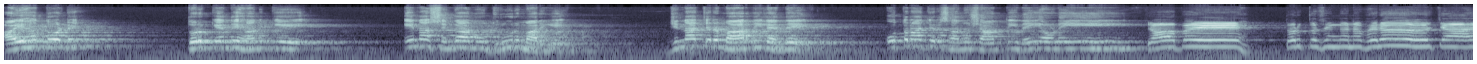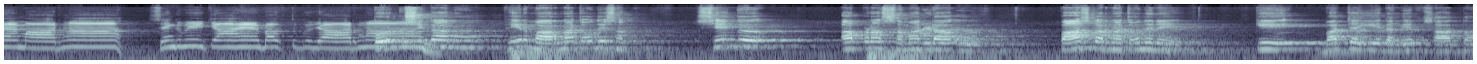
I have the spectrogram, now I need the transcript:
ਆਏ ਹਨ ਤੁਹਾਡੇ। ਤੁਰ ਕਹਿੰਦੇ ਹਨ ਕਿ ਇਹਨਾਂ ਸਿੰਘਾਂ ਨੂੰ ਜ਼ਰੂਰ ਮਾਰੀਏ। ਜਿੰਨਾ ਚਿਰ ਮਾਰ ਨਹੀਂ ਲੈਂਦੇ ਉਤਨਾ ਚਿਰ ਸਾਨੂੰ ਸ਼ਾਂਤੀ ਨਹੀਂ ਆਉਣੀ। ਚਾਪੇ ਤੁਰਕ ਸਿੰਘ ਨ ਫਿਰ ਚਾਹੇ ਮਾਰਨਾ ਸਿੰਘ ਵੀ ਚਾਹੇ ਵਕਤ ਗੁਜ਼ਾਰਨਾ। ਤੁਰਕ ਸਿੰਘਾਂ ਨੂੰ ਫਿਰ ਮਾਰਨਾ ਚਾਹੁੰਦੇ ਸਨ। ਸਿੰਘ ਆਪਣਾ ਸਮਾਂ ਜਿਹੜਾ ਉਹ ਪਾਸ ਕਰਨਾ ਚਾਹੁੰਦੇ ਨੇ ਕਿ ਵੱਧ ਜਾਈਏ ਦੰਗੇ ਫਸਾਦ ਤੋਂ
